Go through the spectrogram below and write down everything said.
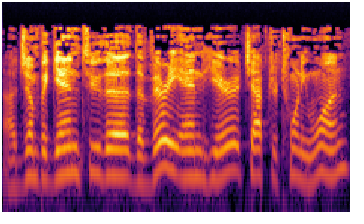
Uh, jump again to the, the very end here, chapter 21.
